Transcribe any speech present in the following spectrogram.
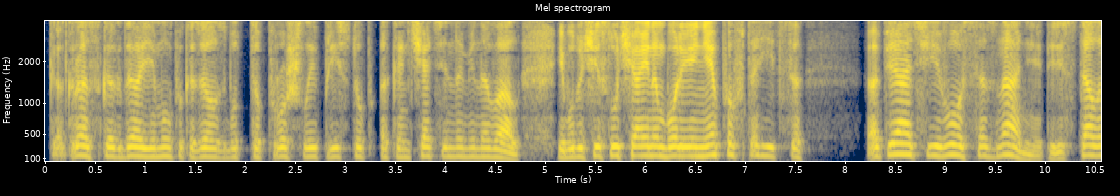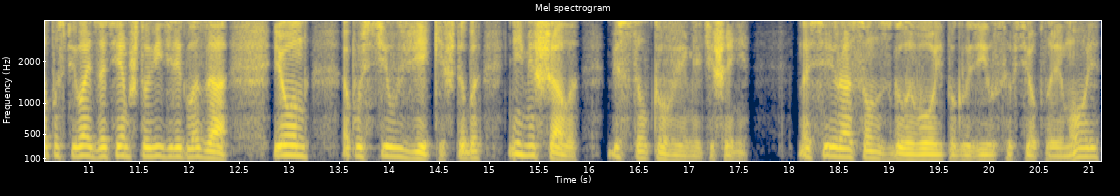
как раз когда ему показалось, будто прошлый приступ окончательно миновал, и, будучи случайным, более не повторится — Опять его сознание перестало поспевать за тем, что видели глаза, и он опустил веки, чтобы не мешало бестолковое мельтешение. На сей раз он с головой погрузился в теплое море,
